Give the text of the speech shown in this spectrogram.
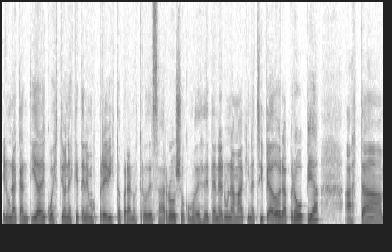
en una cantidad de cuestiones que tenemos prevista para nuestro desarrollo, como desde tener una máquina chipeadora propia hasta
